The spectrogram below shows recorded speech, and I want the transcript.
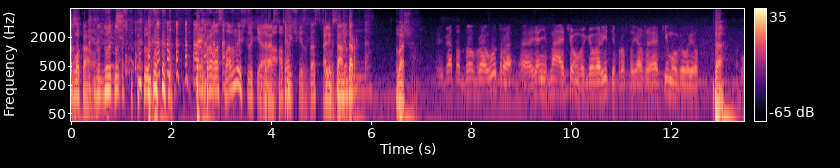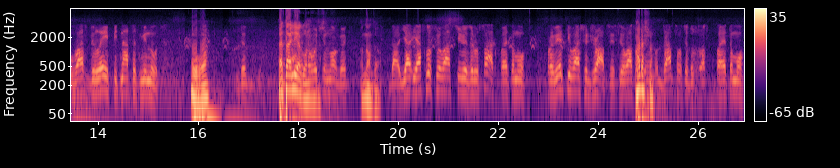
от лукавого. Ну, ну, ну, православные все-таки а- Здравствуйте. обычаи. Здравствуйте. Александр, ваш. Ребята, доброе утро. Э, Я не знаю, о чем вы говорите, просто я уже Акиму говорил. Да. У вас дилей 15 минут. Ого. Д- Это да, Олег у нас. очень много. Ну да. Да, я, я слушаю вас через Русак, поэтому проверьте ваши drops. Если у вас Хорошо. drops растет, у вас поэтому,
